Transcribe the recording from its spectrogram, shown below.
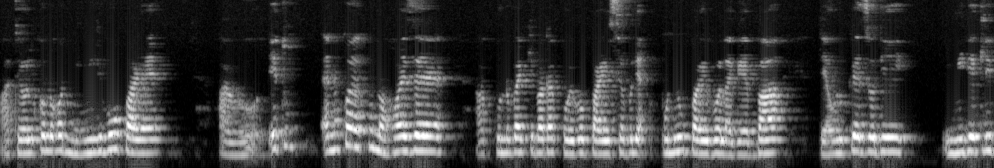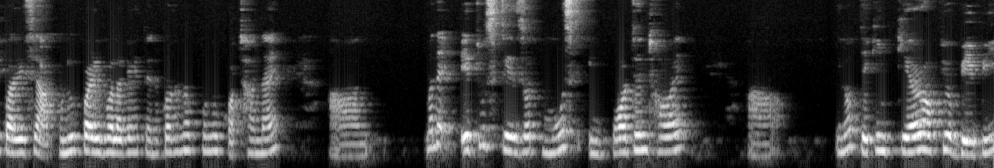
তেওঁলোকৰ লগত নিমিলিবও পাৰে। আৰু এইটো এনেকুৱা একো নহয় যে কোনোবাই কিবা এটা কৰিব পাৰিছে বুলি আপুনিও পাৰিব লাগে বা তেওঁলোকে যদি ইমিডিয়েটলি পাৰিছে আপুনিও পাৰিব লাগে তেনেকুৱা ধৰণৰ কোনো কথা নাই। মানে এইটো ষ্টেজত মষ্ট ইম্পৰ্টেণ্ট হয় you know' taking care of your baby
